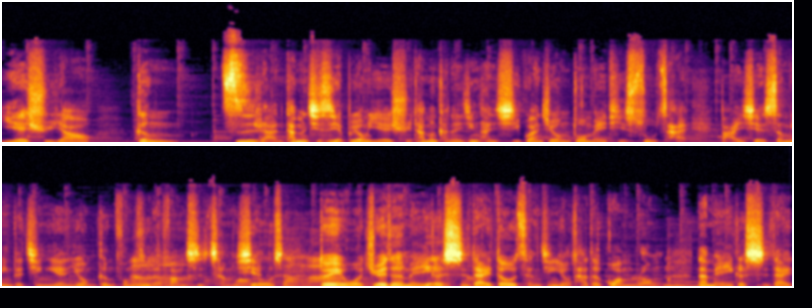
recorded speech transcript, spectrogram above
也许要更自然。他们其实也不用，也许他们可能已经很习惯，就用多媒体素材，把一些生命的经验用更丰富的方式呈现。对，我觉得每一个时代都曾经有它的光荣，那每一个时代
